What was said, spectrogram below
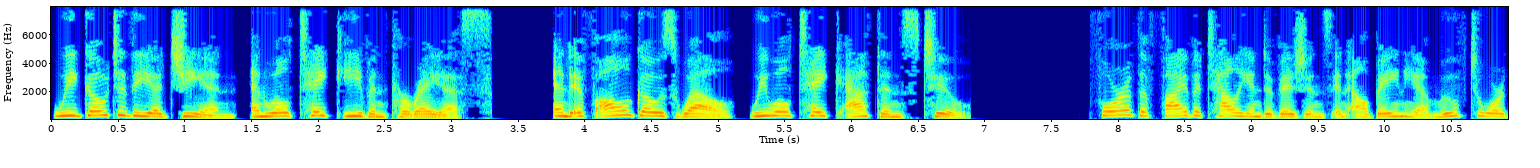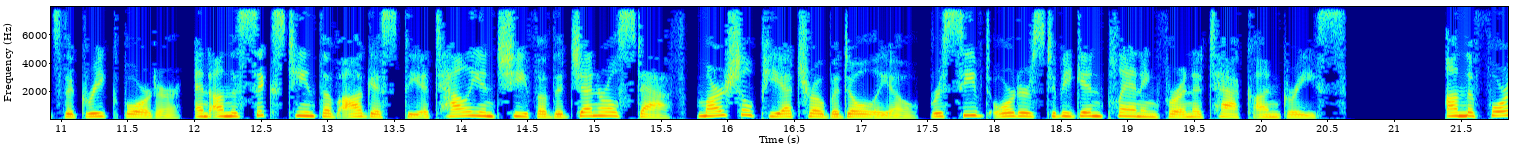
We go to the Aegean, and will take even Piraeus. And if all goes well, we will take Athens too. Four of the five Italian divisions in Albania moved towards the Greek border, and on 16 August the Italian chief of the General Staff, Marshal Pietro Badoglio, received orders to begin planning for an attack on Greece. On 4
